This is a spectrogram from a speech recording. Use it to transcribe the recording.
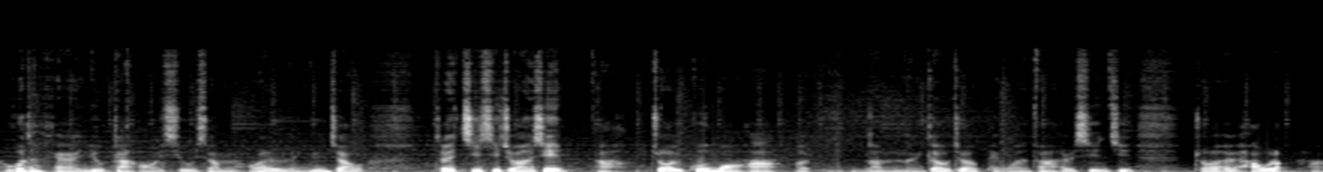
誒，我覺得其實要格外小心。我哋寧願就即係指示咗先啊，再觀望下。能唔能夠就平穩翻去先至再去睺啦嚇？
